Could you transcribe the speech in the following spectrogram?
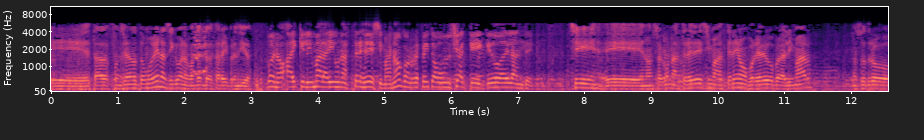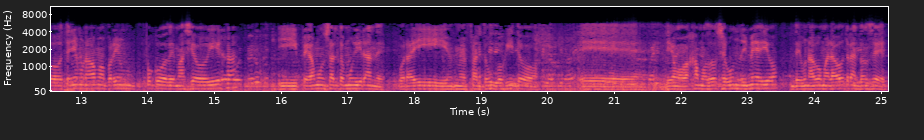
eh, está funcionando todo muy bien, así que bueno, contento de estar ahí prendido. Bueno, hay que limar ahí unas tres décimas, ¿no? Con respecto a Bunciac que quedó adelante. Sí, eh, nos sacó unas tres décimas, tenemos por ahí algo para limar. Nosotros teníamos una goma por ahí un poco demasiado vieja y pegamos un salto muy grande. Por ahí me faltó un poquito, eh, digamos, bajamos dos segundos y medio de una goma a la otra, entonces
